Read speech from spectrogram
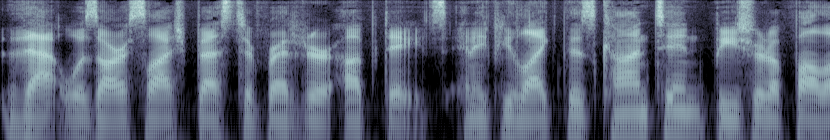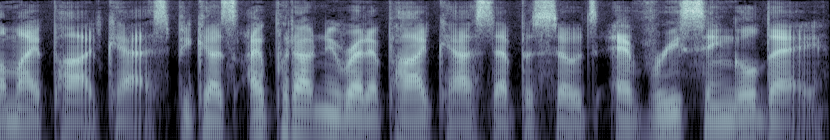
That was r slash best of Redditor updates. And if you like this content, be sure to follow my podcast because I put out new Reddit podcast episodes every single day.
